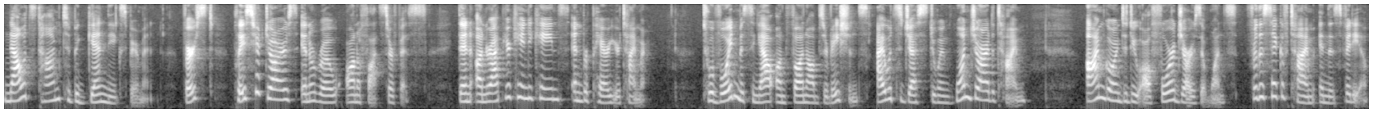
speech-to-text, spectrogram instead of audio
Now it's time to begin the experiment. First, place your jars in a row on a flat surface. Then unwrap your candy canes and prepare your timer. To avoid missing out on fun observations, I would suggest doing one jar at a time. I'm going to do all four jars at once for the sake of time in this video.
